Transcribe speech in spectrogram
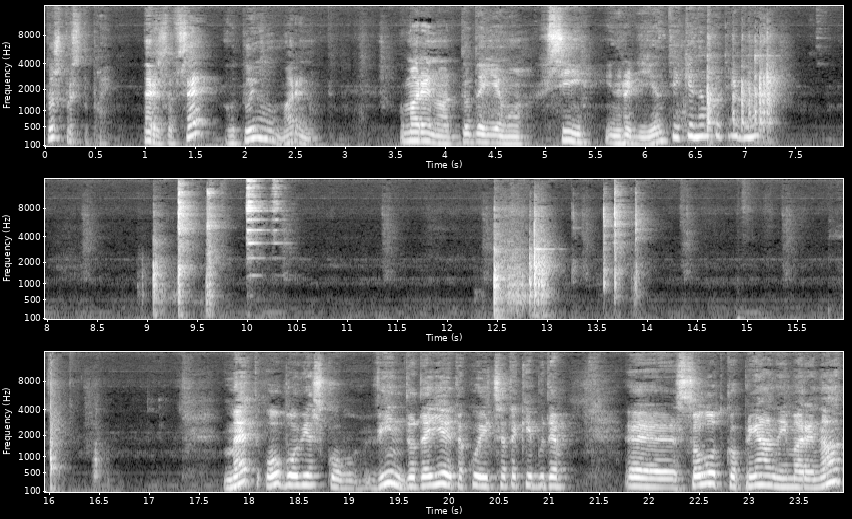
Тож приступаємо. Перш за все, готуємо маринад. В маринад додаємо всі інгредієнти, які нам потрібні. Мед обов'язково. Він додає такої, це такий буде е, солодко-пряний маринад.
